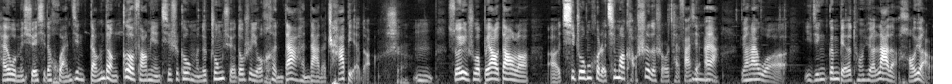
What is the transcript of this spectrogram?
还有我们学习的环境等等各方面，其实跟我们的中学都是有很大很大的差别的。是，嗯，所以说不要到了呃期中或者期末考试的时候才发现，哎呀，原来我已经跟别的同学落得好远了。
